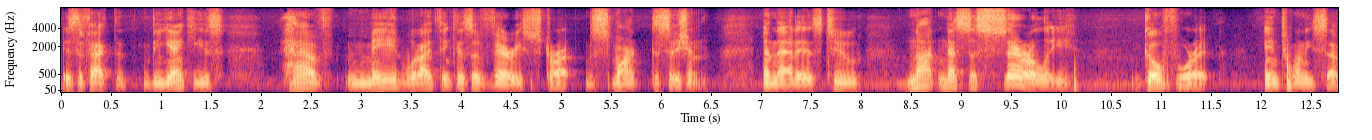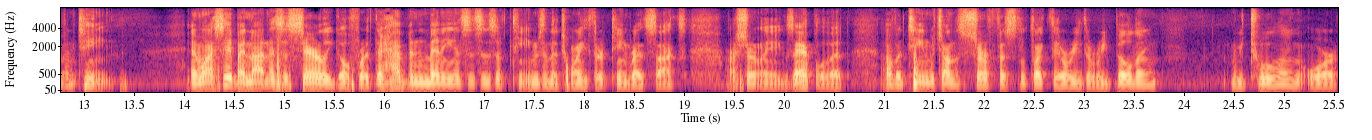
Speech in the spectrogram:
is the fact that the Yankees have made what I think is a very smart decision, and that is to not necessarily go for it in 2017. And when I say by not necessarily go for it, there have been many instances of teams, and the 2013 Red Sox are certainly an example of it, of a team which on the surface looked like they were either rebuilding, retooling, or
